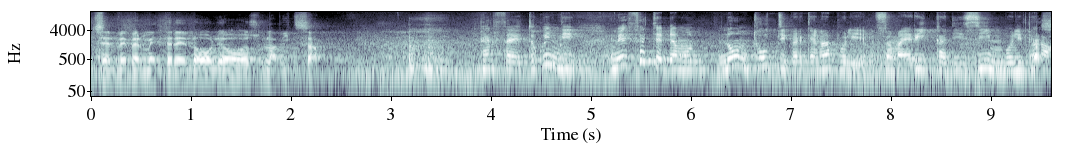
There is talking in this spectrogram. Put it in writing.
serve per mettere l'olio sulla pizza Perfetto, quindi in effetti abbiamo, non tutti perché Napoli insomma, è ricca di simboli, però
